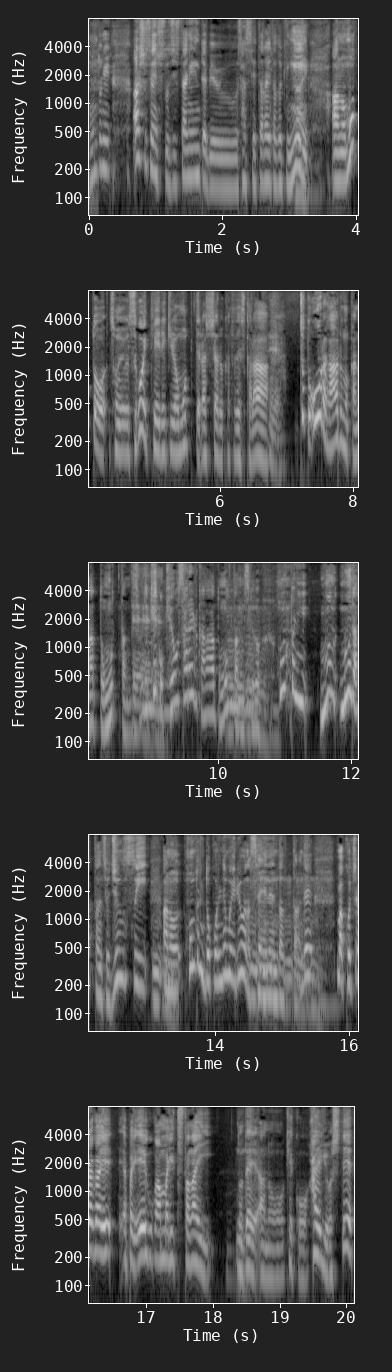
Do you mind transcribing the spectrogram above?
本当にアッシュ選手と実際にインタビューさせていただいたときに、あのもっとそういうすごい経歴を持ってらっしゃる方ですから、ええ。ちょっとオーラがあるのかなと思ったんですよ、で結構、毛をされるかなと思ったんですけど、本当に無無だったんですよ、純粋、あの、本当にどこにでもいるような青年だったんで、まあ、こちらがえやっぱり英語があんまり拙いので、あの結構配慮して、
